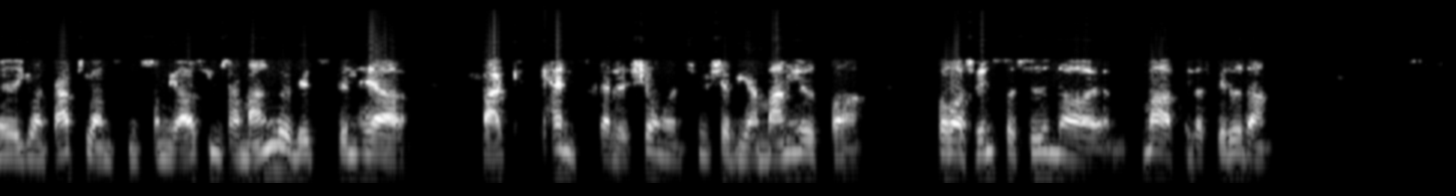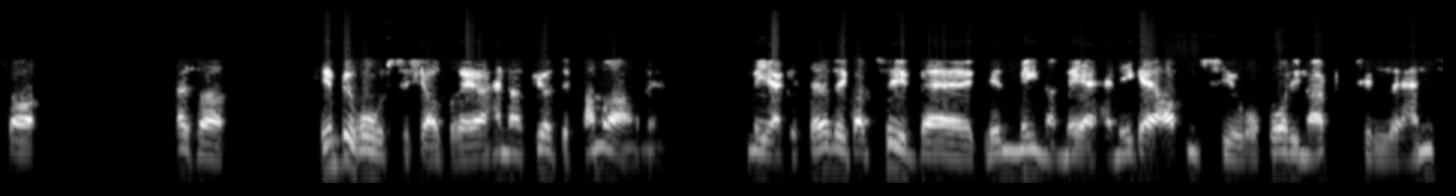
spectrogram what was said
med Johan Absalonsen, som jeg også synes har manglet lidt den her bak-kant relation, synes jeg, vi har manglet fra, fra vores venstre side, når øh, Marfeld har spillet der. Så altså, kæmpe ros til Xiao Han har gjort det fremragende men jeg kan stadigvæk godt se, hvad Glenn mener med, at han ikke er offensiv og hurtig nok til hans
